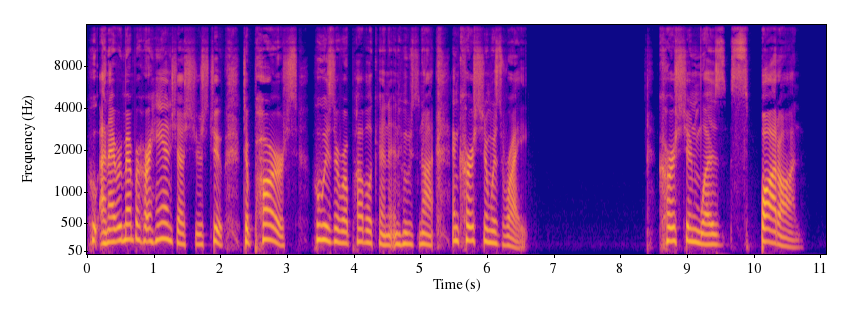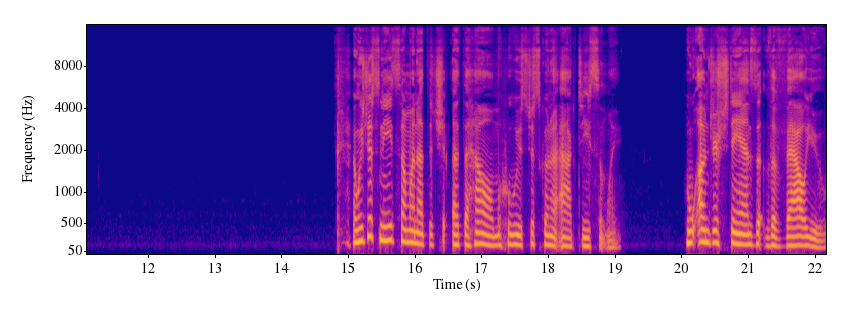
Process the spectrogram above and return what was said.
who, and I remember her hand gestures too, to parse who is a Republican and who's not. And Kirsten was right. Kirsten was spot on. And we just need someone at the ch- at the helm who is just going to act decently who understands the value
